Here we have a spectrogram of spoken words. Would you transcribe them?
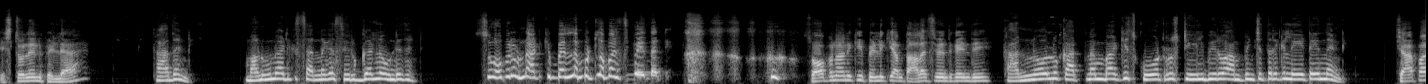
ఇష్టం లేని పెళ్ళా? కాదండి మనువు నాటికి సన్నగా సిరుగ్గడ్లో ఉండేదండి. సోబరం నాటికి బెల్లం బుట్లో పరిచిపోయిందండి శోభనానికి పెళ్ళికి అంత ఆలస్యం ఎందుకైంది? కన్నోళ్ళు కట్నం బాకి స్కూటర్ స్టీల్ బీరో అంపించేసరికి లేట్ అయిందండి. చాపా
